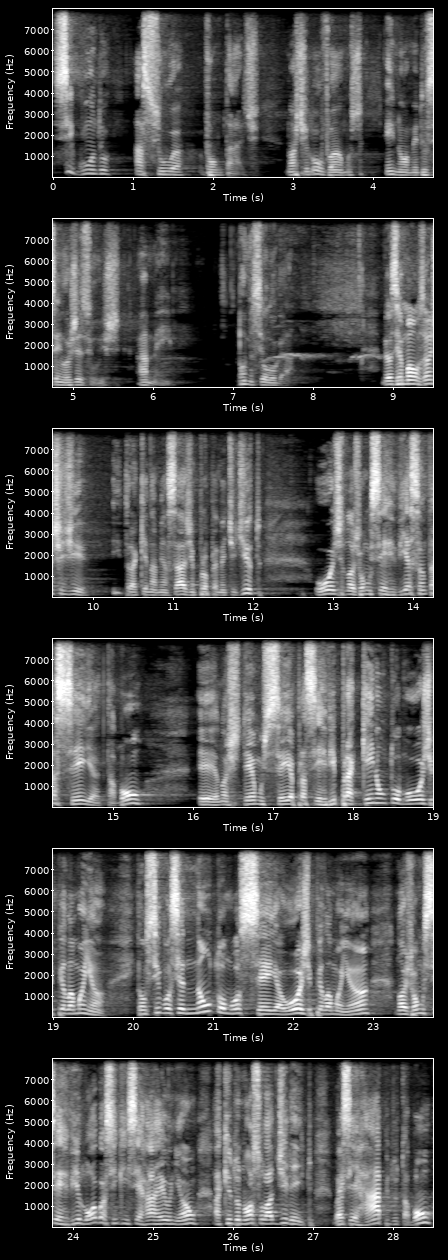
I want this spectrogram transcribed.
segundo a sua vontade. Nós te louvamos em nome do Senhor Jesus. Amém. Tome o seu lugar. Meus irmãos, antes de entrar aqui na mensagem propriamente dito, hoje nós vamos servir a Santa Ceia, tá bom? É, nós temos ceia para servir para quem não tomou hoje pela manhã. Então, se você não tomou ceia hoje pela manhã, nós vamos servir logo assim que encerrar a reunião aqui do nosso lado direito. Vai ser rápido, tá bom?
